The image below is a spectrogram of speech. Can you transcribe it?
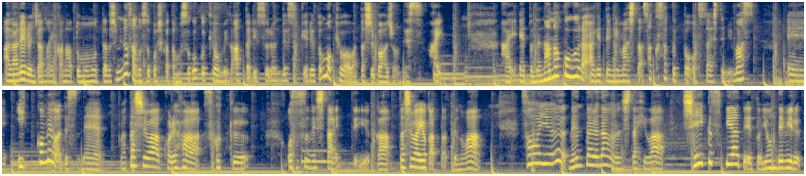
あられるんじゃないかなとも思って私皆さんの過ごし方もすごく興味があったりするんですけれども今日は私バージョンです。はい。はい。えっとね、7個ぐらいあげてみました。サクサクとお伝えしてみます。えー、1個目はですね、私はこれはすごくおすすめしたいっていうか、私は良かったっていうのは、そういうメンタルダウンした日は、シェイクスピアデーと呼んでみる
